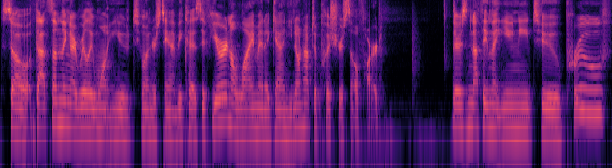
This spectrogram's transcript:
So that's something I really want you to understand because if you're in alignment, again, you don't have to push yourself hard. There's nothing that you need to prove.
